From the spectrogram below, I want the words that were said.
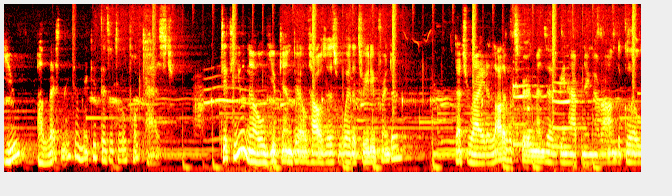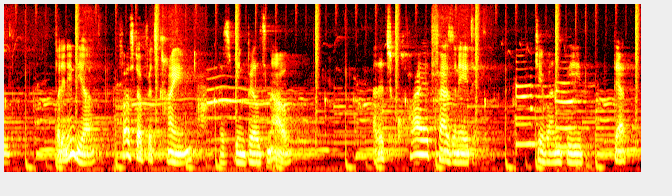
You are listening to Make It Digital podcast. Did you know you can build houses with a 3D printer? That's right, a lot of experiments have been happening around the globe. But in India, first of its kind has been built now. And it's quite fascinating given the depth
